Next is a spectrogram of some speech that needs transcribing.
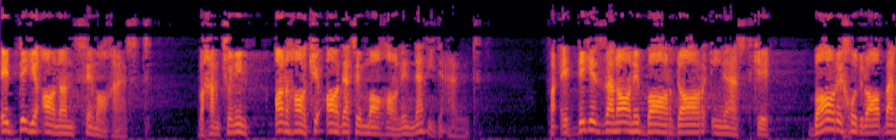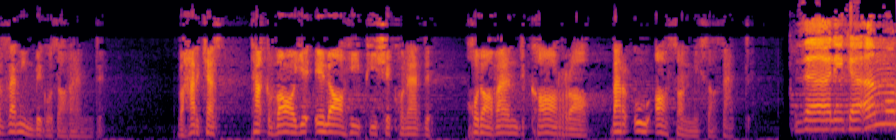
عده آنان سه ماه است و همچنین آنها که عادت ماهانه ندیدند و عده زنان باردار این است که بار خود را بر زمین بگذارند و هر کس تقوای الهی پیشه کند خداوند کار را بر او آسان می‌سازد. ذلك امر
